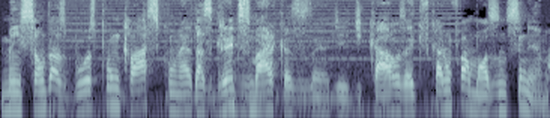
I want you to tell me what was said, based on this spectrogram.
menção das boas pra um clássico, né? Das grandes marcas né, de, de carros aí que ficaram famosas no cinema.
